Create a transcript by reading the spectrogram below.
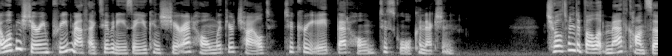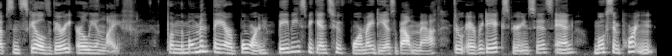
I will be sharing pre math activities that you can share at home with your child to create that home to school connection. Children develop math concepts and skills very early in life. From the moment they are born, babies begin to form ideas about math through everyday experiences and, most important,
